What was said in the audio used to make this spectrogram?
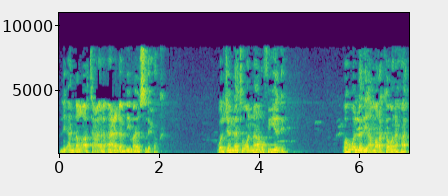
لأن الله تعالى أعلم بما يصلحك. والجنة والنار في يده وهو الذي أمرك ونهاك.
